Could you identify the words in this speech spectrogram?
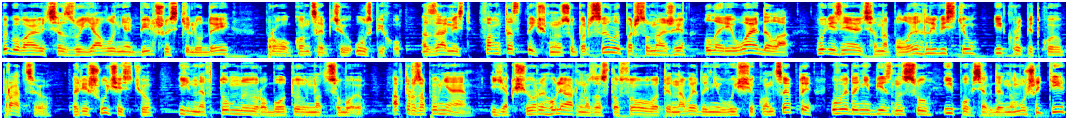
вибиваються з уявлення більшості людей про концепцію успіху. Замість фантастичної суперсили персонажі Лері Вайдела вирізняються наполегливістю і кропіткою працею, рішучістю і невтомною роботою над собою. Автор запевняє, якщо регулярно застосовувати наведені вищі концепти у веденні бізнесу і повсякденному житті,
